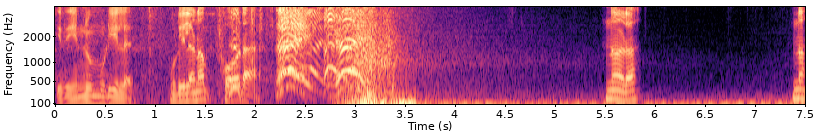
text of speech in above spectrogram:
இது இன்னும் முடியல. முடியலன்னா போடா. என்னடா? என்ன?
